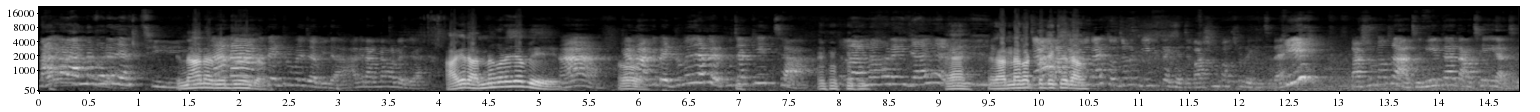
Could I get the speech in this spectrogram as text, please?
না না না বেডরুমে যাও বেডরুমে যাবি না আগে রান্নাঘরে রান্না করে যাবে? হ্যাঁ ও। কেন আগে বেডরুমে যাবে? পূজার কি ইচ্ছা? রান্নাঘরেই যাই আর হ্যাঁ রান্নাঘরটা দেখে দাও বাসনপত্র রেখেছে, বাসনপত্র আছে, কাঠ আছেই আছে।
